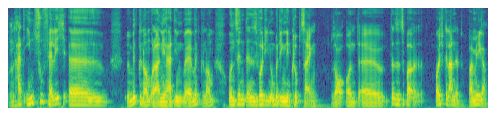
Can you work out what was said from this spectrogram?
und hat ihn zufällig äh, mitgenommen, oder nee, hat ihn äh, mitgenommen und sind, äh, sie wollte ihn unbedingt den Club zeigen. So, und äh, dann sind sie bei euch gelandet. War mega.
